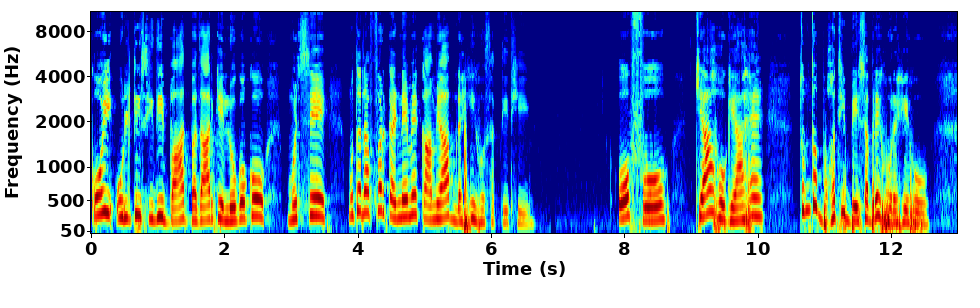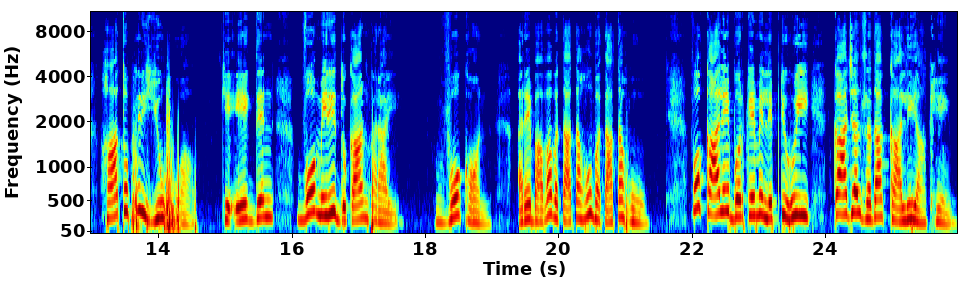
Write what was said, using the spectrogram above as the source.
कोई उल्टी सीधी बात बाज़ार के लोगों को मुझसे मुतनफ़र करने में कामयाब नहीं हो सकती थी। ओफो, क्या हो गया है? तुम तो बहुत ही बेसब्रे हो रहे हो। हाँ तो फिर यूँ हुआ कि एक दिन वो मेरी दुकान पर आई। वो कौन? अरे बाबा, बताता हूँ बताता हूँ। वो काले बुरके में लिपटी हुई काजल जदा काली आँखें।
